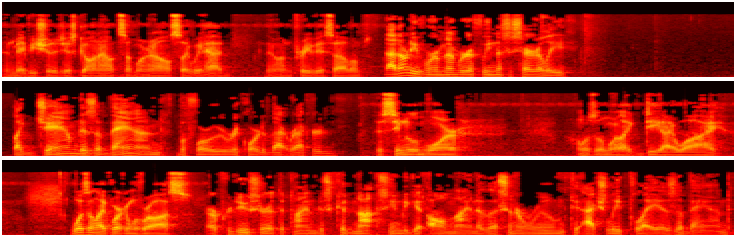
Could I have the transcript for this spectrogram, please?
and maybe should have just gone out somewhere else like we had you know, on previous albums. I don't even remember if we necessarily like jammed as a band before we recorded that record. It seemed a little more, almost a little more like DIY. Wasn't like working with Ross. Our producer at the time just could not seem to get all nine of us in a room to actually play as a band.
